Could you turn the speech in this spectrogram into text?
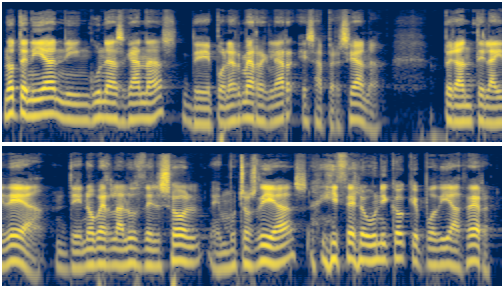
No tenía ningunas ganas de ponerme a arreglar esa persiana, pero ante la idea de no ver la luz del sol en muchos días, hice lo único que podía hacer,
